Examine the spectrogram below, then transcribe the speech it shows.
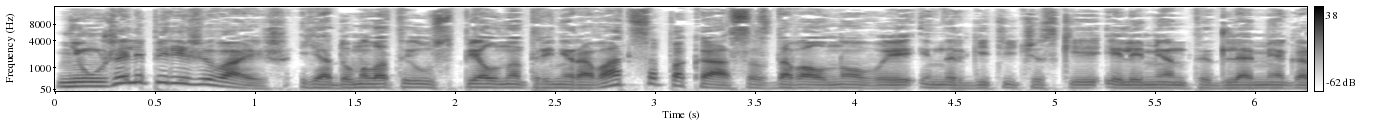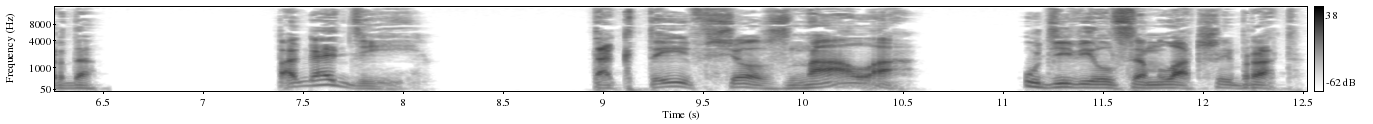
«Неужели переживаешь? Я думала, ты успел натренироваться, пока создавал новые энергетические элементы для Мегарда». «Погоди. Так ты все знала?» — удивился младший брат.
